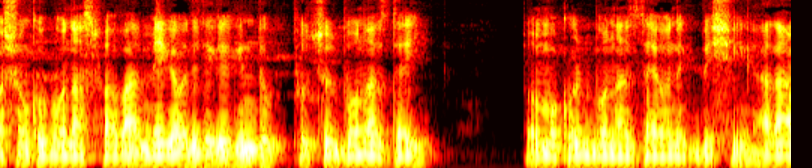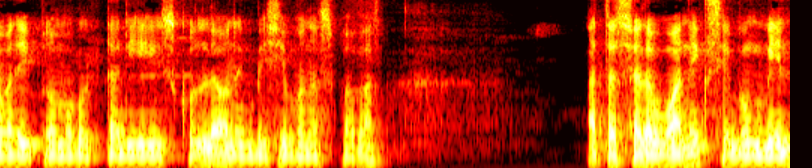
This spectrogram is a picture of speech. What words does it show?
অসংখ্য বোনাস পাবা। আর মেগাপারি থেকে কিন্তু প্রচুর বোনাস দেয়। প্রোমো কোড বোনাস দেয় অনেক বেশি। আর আমার এই প্রোমো কোডটা দিয়ে ইউজ করলে অনেক বেশি বোনাস পাবা। আর তাছাড়া ওয়ান এক্স এবং মেল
